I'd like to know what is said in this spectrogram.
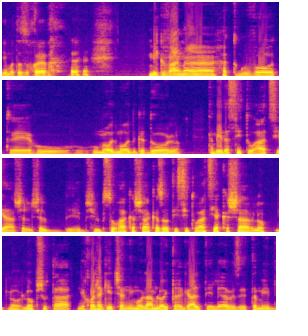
אם אתה זוכר. מגוון התגובות אה, הוא, הוא, מאוד מאוד גדול. תמיד הסיטואציה של, של, של בשורה קשה כזאת היא סיטואציה קשה ולא לא, לא פשוטה. אני יכול להגיד שאני מעולם לא התרגלתי אליה וזה תמיד,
